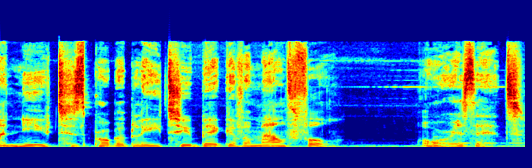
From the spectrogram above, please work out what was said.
A newt is probably too big of a mouthful, or is it?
